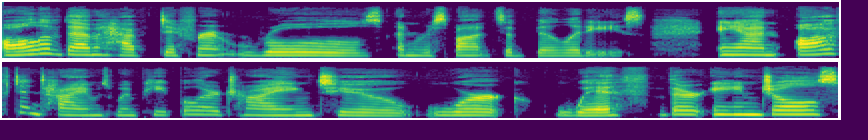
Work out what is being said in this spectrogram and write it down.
all of them have different roles and responsibilities. And oftentimes, when people are trying to work with their angels,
